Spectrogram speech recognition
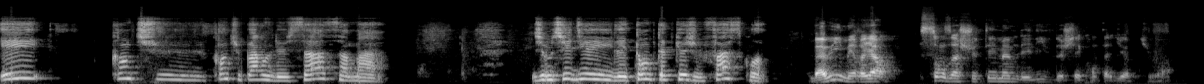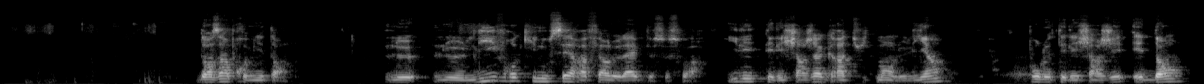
Et quand tu, quand tu parles de ça, ça m'a, je me suis dit, il est temps peut-être que je le fasse, quoi. Bah oui, mais regarde, sans acheter même les livres de Cheikh Anta Diop, tu vois. Dans un premier temps, le, le livre qui nous sert à faire le live de ce soir, il est téléchargeable gratuitement. Le lien pour le télécharger est dans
